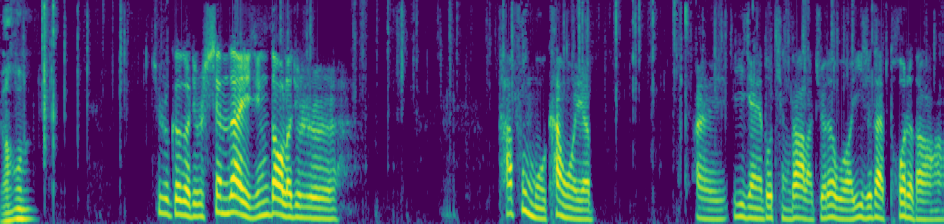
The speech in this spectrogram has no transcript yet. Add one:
然后呢？就是哥哥，就是现在已经到了，就是他父母看我也，哎，意见也都挺大了，觉得我一直在拖着他啊，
